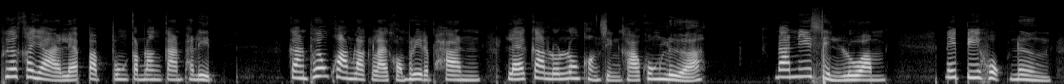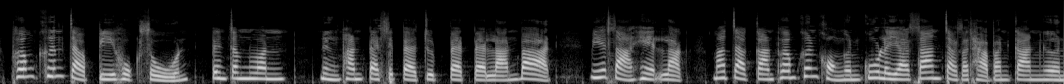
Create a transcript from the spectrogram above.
เพื่อขยายและปรับปรุงกำลังการผลิต การเพิ่มความหลากหลายของผลิตภัณฑ์ และการลดลงของสินค้าคงเหลือ ด้านหนี้สินรวม ในปี 61 เพิ่มขึ้นจากปี 60 เป็นจำนวน 1,088.88 ล้านบาท มีสาเหตุหลัก มาจากการเพิ่มขึ้นของเงินกู้ระยะสั้นจากสถาบันการเงิน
